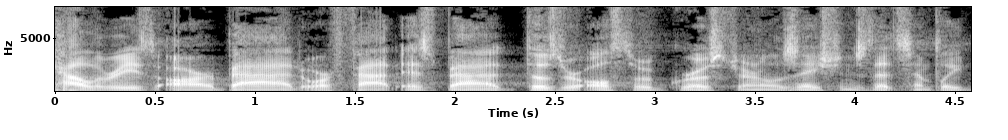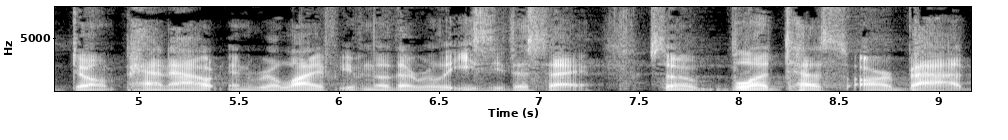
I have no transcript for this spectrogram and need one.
calories are bad or fat is bad. Those are also gross generalizations that simply don't pan out in real life, even though they're really easy to say. So blood tests are bad.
